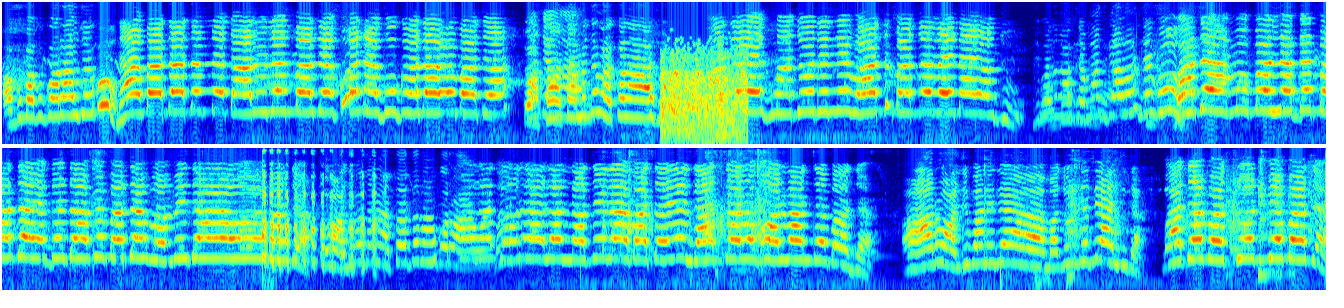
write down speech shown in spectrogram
આગુ બાગુ કરાવજો કો ના બધા તમને દારૂ ને બધા કોણ આગુ કરાવે બધા તો તો તમે કેમ કણ આશો બધા એક મજૂરીની વાત બધા લઈને આવ્યો છું જીવનમાં જમાત ગાવા છે કો બધા મોબાઈલ લગન બધા એક જ આપે બધા ભમી જાય હવે બધા તો રાજીબા તમે હતા તમે કરો આવો તો ચાલો નથી રે બધા એ દાંત કરો ખોરવાન છે બધા હારું હાલજીબાની લે મજૂરી કેટલી આવી તા બધા બસો રૂપિયા બધા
